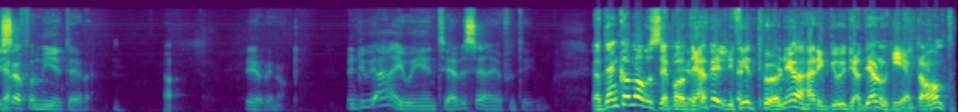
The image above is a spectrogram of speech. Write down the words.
Vi ser for mye TV. Ja. Det gjør vi nok. Men du er jo i en TV-serie for tiden. Ja, den kan alle se på. Det er veldig fint. Pernie, ja, herregud, ja, det er noe helt annet.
